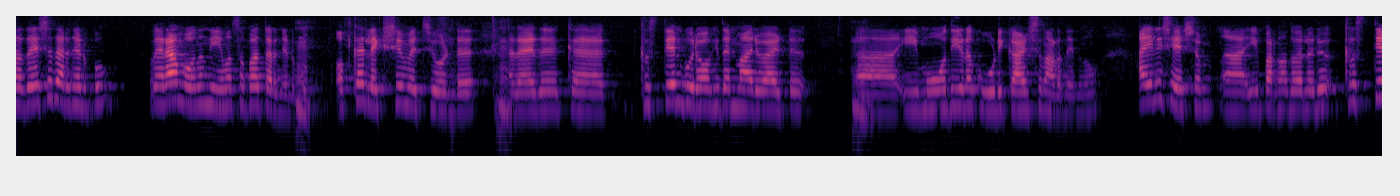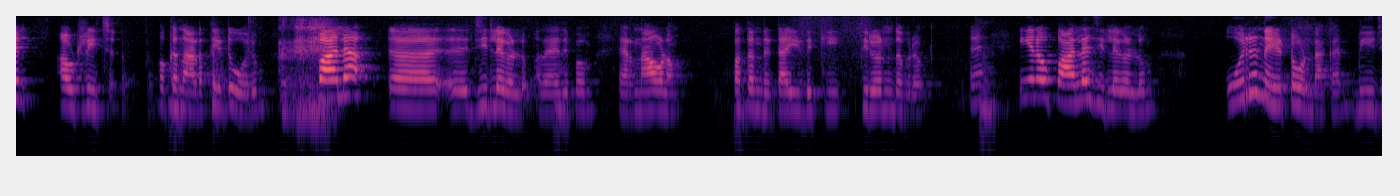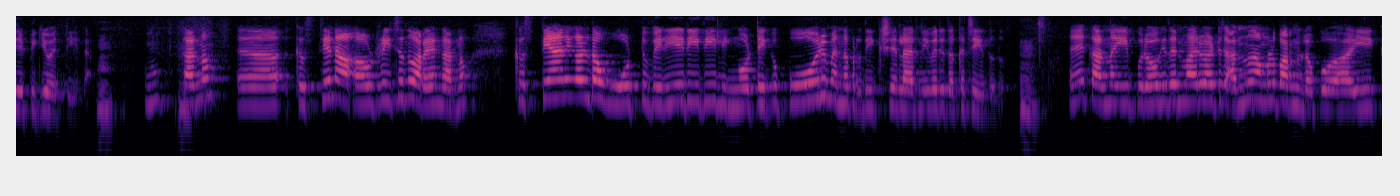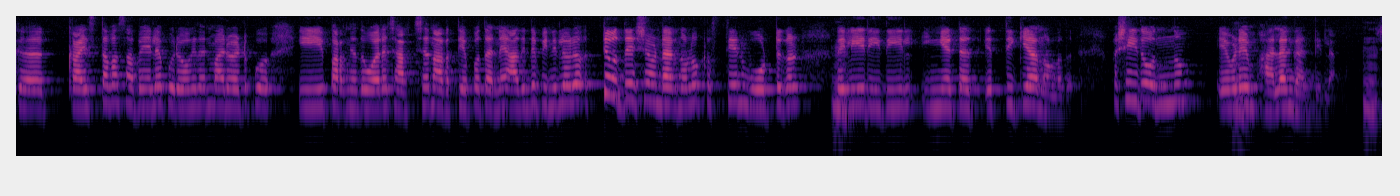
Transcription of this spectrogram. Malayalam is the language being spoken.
തദ്ദേശ തെരഞ്ഞെടുപ്പും വരാൻ പോകുന്ന നിയമസഭാ തെരഞ്ഞെടുപ്പും ഒക്കെ ലക്ഷ്യം വെച്ചുകൊണ്ട് അതായത് ക്രിസ്ത്യൻ പുരോഹിതന്മാരുമായിട്ട് ഈ മോദിയുടെ കൂടിക്കാഴ്ച നടന്നിരുന്നു. അതിനുശേഷം ഈ പറഞ്ഞതുപോലെ ഒരു ക്രിസ്ത്യൻ ഔട്ട്റീച്ച് ഒക്കെ നടത്തിയിട്ട് പോലും പല ജില്ലകളിലും അതായത് ഇപ്പം എറണാകുളം പത്തനംതിട്ട ഇടുക്കി തിരുവനന്തപുരം ഇങ്ങനെ പല ജില്ലകളിലും ഒരു നേട്ടം ഉണ്ടാക്കാൻ ബി ജെ പിക്ക് പറ്റിയില്ല. കാരണം ക്രിസ്ത്യൻ ഔട്ട് റീച്ച് എന്ന് പറയാൻ കാരണം ക്രിസ്ത്യാനികളുടെ വോട്ട് വലിയ രീതിയിൽ ഇങ്ങോട്ടേക്ക് പോരും എന്ന പ്രതീക്ഷയിലായിരുന്നു ഇവർ ഇതൊക്കെ ചെയ്തത്. ഏഹ് കാരണം ഈ പുരോഹിതന്മാരുമായിട്ട് അന്ന് നമ്മൾ പറഞ്ഞല്ലോ ഈ ക്രൈസ്തവ സഭയിലെ പുരോഹിതന്മാരുമായിട്ട് ഈ പറഞ്ഞതുപോലെ ചർച്ച നടത്തിയപ്പോൾ തന്നെ അതിന്റെ പിന്നിൽ ഒരു ഒറ്റ ഉദ്ദേശം ഉണ്ടായിരുന്നുള്ളൂ ക്രിസ്ത്യൻ വോട്ടുകൾ വലിയ രീതിയിൽ ഇങ്ങോട്ട് എത്തിക്കുക എന്നുള്ളത്. പക്ഷെ ഇതൊന്നും എവിടെയും ഫലം കണ്ടില്ല.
